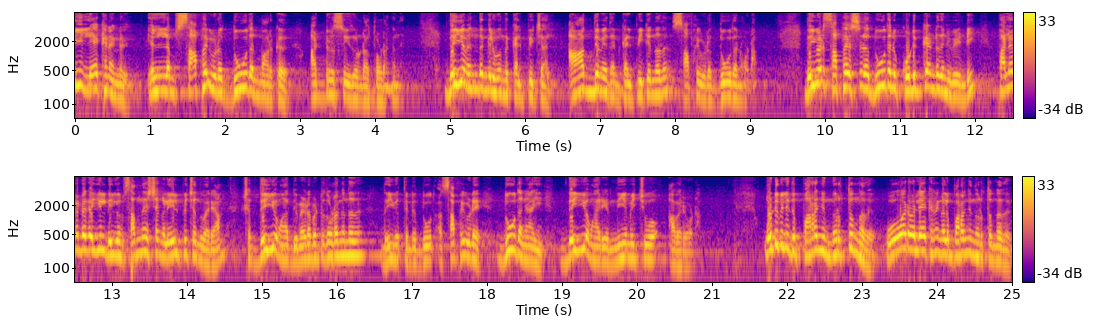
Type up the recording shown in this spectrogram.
ഈ ലേഖനങ്ങൾ എല്ലാം സഭയുടെ ദൂതന്മാർക്ക് അഡ്രസ്സ് ചെയ്തുകൊണ്ടാണ് തുടങ്ങുന്നത്. ദൈവം എന്തെങ്കിലും ഒന്ന് കൽപ്പിച്ചാൽ ആദ്യമേ കൽപ്പിക്കുന്നത് സഭയുടെ ദൂതനോടാണ്. ദൈവ സഭയുടെ ദൂതന് കൊടുക്കേണ്ടതിന് വേണ്ടി പലരുടെ കയ്യിൽ ദൈവം സന്ദേശങ്ങൾ ഏൽപ്പിച്ചെന്ന് വരാം. പക്ഷെ ദൈവം ആദ്യം ഇടപെട്ട് തുടങ്ങുന്നത് ദൈവത്തിന്റെ ദൂ സഭയുടെ ദൂതനായി ദൈവം ആരെയും നിയമിച്ചുവോ അവരോട്. ഒടുവിൽ ഇത് പറഞ്ഞു നിർത്തുന്നത് ഓരോ ലേഖനങ്ങളും പറഞ്ഞു നിർത്തുന്നത്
